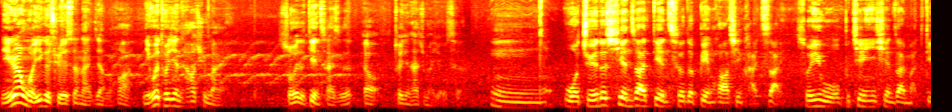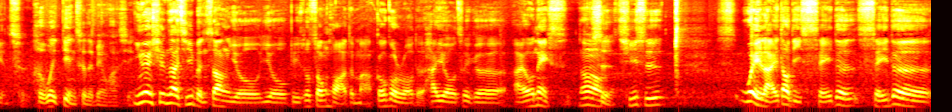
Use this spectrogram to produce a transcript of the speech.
你认为一个学生来讲的话，你会推荐他去买所谓的电车，还是要推荐他去买油车？嗯，我觉得现在电车的变化性还在，所以我不建议现在买电车。何谓电车的变化性？因为现在基本上有有，比如说中华的嘛，GoGoRo 的，还有这个 Ionex，那是其实未来到底谁的谁的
